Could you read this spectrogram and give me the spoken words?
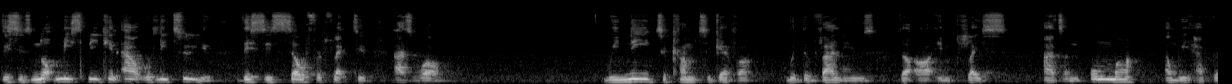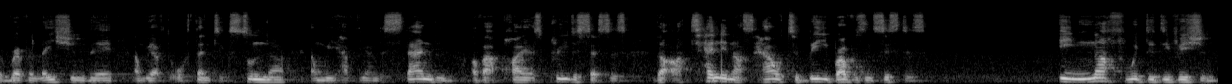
This is not me speaking outwardly to you. This is self reflective as well. We need to come together with the values that are in place as an ummah, and we have the revelation there, and we have the authentic sunnah, and we have the understanding of our pious predecessors that are telling us how to be brothers and sisters. Enough with the division,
